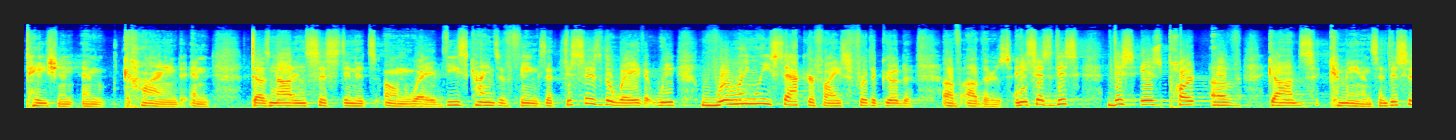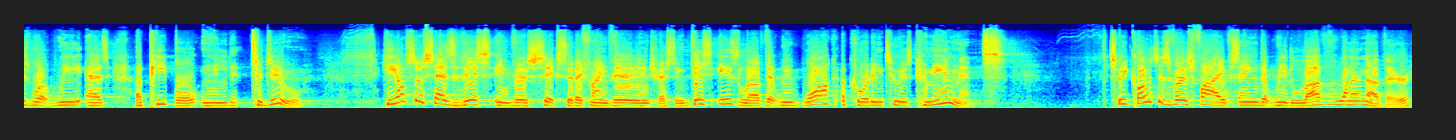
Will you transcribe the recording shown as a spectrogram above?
patient and kind and does not insist in its own way. These kinds of things, that this is the way that we willingly sacrifice for the good of others. And he says this, this is part of God's commands, and this is what we as a people need to do. He also says this in verse 6 that I find very interesting. This is love, that we walk according to his commandments. So he closes verse 5 saying that we love one another,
